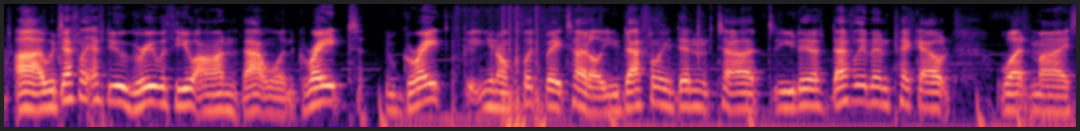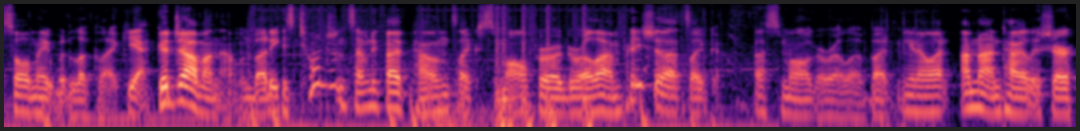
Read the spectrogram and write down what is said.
uh, I would definitely have to agree with you on that one. Great, great, you know, clickbait title. You definitely didn't, uh, you definitely didn't pick out what my soulmate would look like. Yeah, good job on that one, buddy. Is 275 pounds like small for a gorilla? I'm pretty sure that's like a small gorilla, but you know what? I'm not entirely sure.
